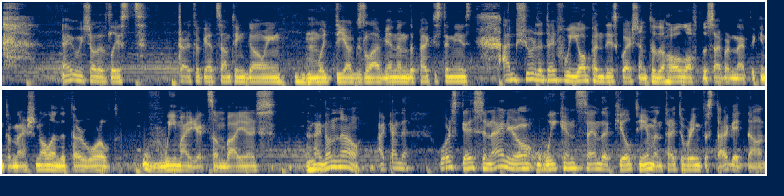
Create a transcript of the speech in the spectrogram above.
maybe we should at least try to get something going with the Yugoslavian and the Pakistanis. I'm sure that if we open this question to the whole of the cybernetic international and the third world, we might get some buyers. And I don't know. I kind of. Worst case scenario, we can send a kill team and try to bring the Stargate down.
